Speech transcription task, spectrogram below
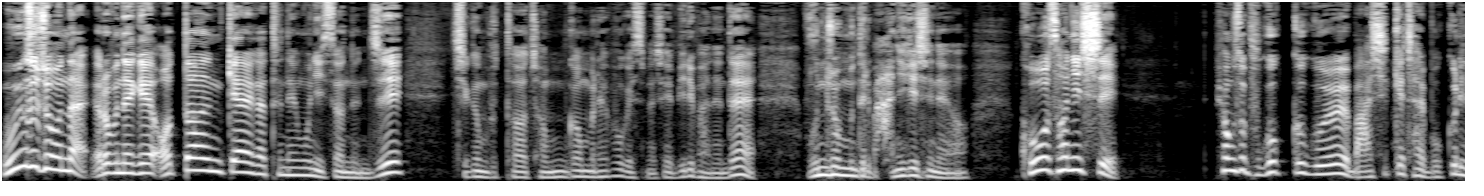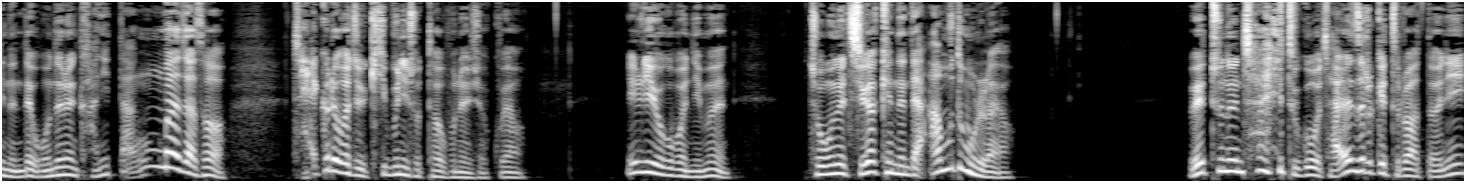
운수 좋은 날 여러분에게 어떤 깨알 같은 행운이 있었는지 지금부터 점검을 해보겠습니다. 제가 미리 봤는데 운 좋은 분들이 많이 계시네요. 고선희 씨 평소 북엇국을 맛있게 잘 못 끓이는데 오늘은 간이 딱 맞아서 잘 끓여가지고 기분이 좋다고 보내주셨고요. 1259번님은 저 오늘 지각했는데 아무도 몰라요. 외투는 차에 두고 자연스럽게 들어왔더니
